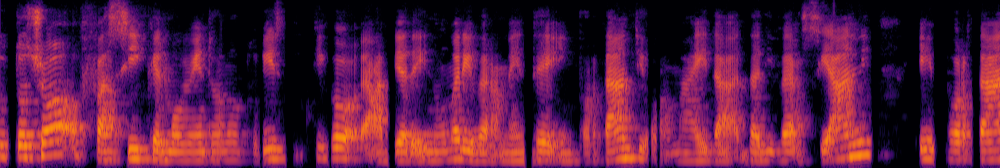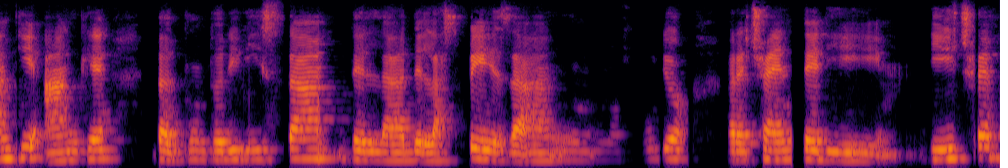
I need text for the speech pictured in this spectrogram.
Tutto ciò fa sì che il movimento non turistico abbia dei numeri veramente importanti ormai da, da diversi anni e importanti anche dal punto di vista della, della spesa. Uno studio recente di, di ICE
